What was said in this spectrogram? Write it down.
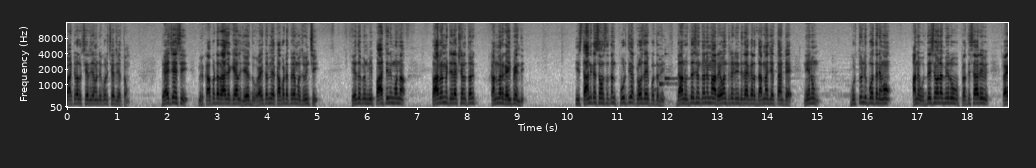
పార్టీ వాళ్ళకి షేర్ చేయమంటే కూడా షేర్ చేస్తాం. దయచేసి మీరు కపట రాజకీయాలు చేయొద్దు. రైతుల మీద కపట ప్రేమ చూపించి ఏదో మీ పార్టీని మొన్న పార్లమెంట్ ఎలక్షన్లతో కనుమరుగు అయిపోయింది. ఈ స్థానిక సంస్థతో పూర్తిగా క్లోజ్ అయిపోతుంది. దాని ఉద్దేశంతోనే మా రేవంత్ రెడ్డి ఇంటి దగ్గర ధర్నా చేస్తా అంటే నేను గుర్తుండిపోతానేమో అనే ఉద్దేశంలో మీరు ప్రతిసారి రై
